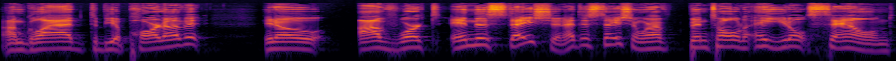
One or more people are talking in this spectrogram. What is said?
I'm glad to be a part of it. You know, I've worked in this station at this station where I've been told, "Hey, you don't sound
